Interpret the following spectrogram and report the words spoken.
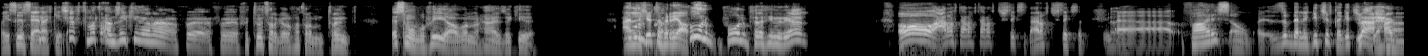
فيصير سعرها كذا. شفت مطعم زي كذا أنا في في في تويتر قبل فترة من ترند اسمه بوفيه أظن حاجة زي كذا. أنا اللي شفته في الرياض. فول فول ب 30 ريال أوه عرفت عرفت عرفت إيش تقصد عرفت إيش تقصد. آه فارس أو الزبده اني قد شفته قد شفت لا حق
